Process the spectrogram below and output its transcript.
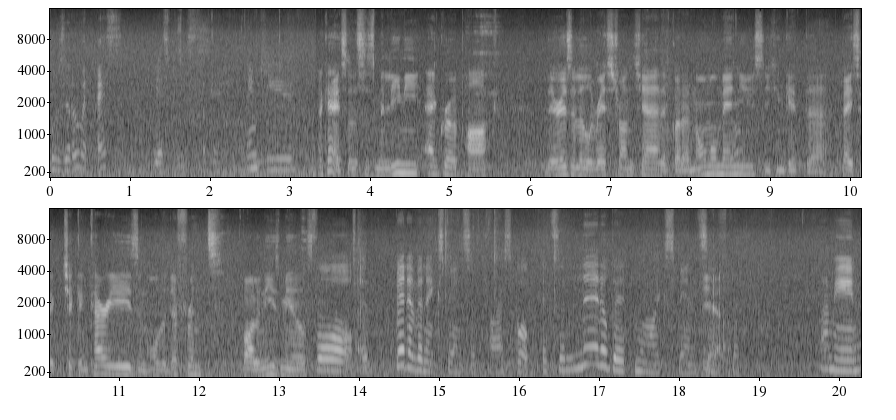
coke zero with ice. Yes, please. Okay. Thank you. Okay, so this is Malini Agro Park. There is a little restaurant here. They've got a normal menu, so you can get the basic chicken curries and all the different Balinese meals. For a bit of an expensive price, well, it's a little bit more expensive, Yeah. but I mean,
